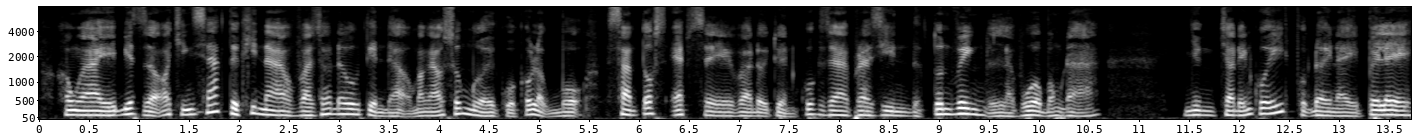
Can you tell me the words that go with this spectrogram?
Không ai biết rõ chính xác từ khi nào và do đâu tiền đạo mang áo số 10 của câu lạc bộ Santos FC và đội tuyển quốc gia Brazil được tôn vinh là vua bóng đá. Nhưng cho đến cuối cuộc đời này, Pele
